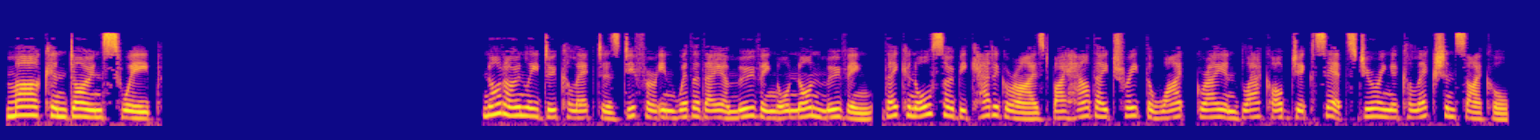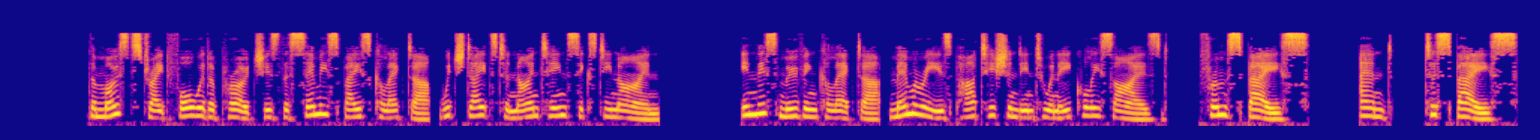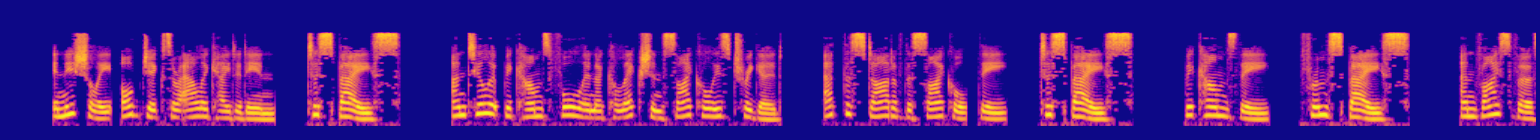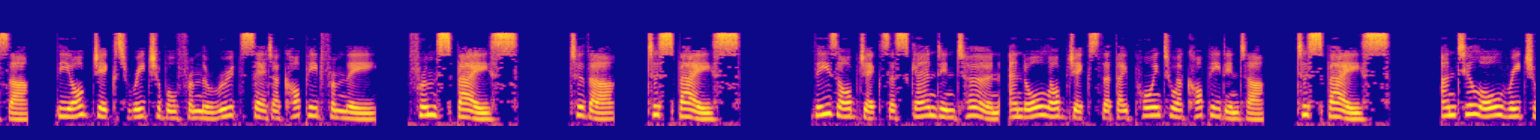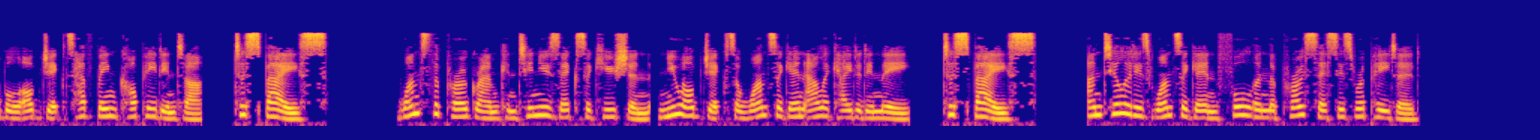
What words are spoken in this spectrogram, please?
Mark and don't sweep. Not only do collectors differ in whether they are moving or non-moving, they can also be categorized by how they treat the white, gray and black object sets during a collection cycle. The most straightforward approach is the semi-space collector, which dates to 1969. In this moving collector, memory is partitioned into an equally sized from space and to space. Initially, objects are allocated in to space until it becomes full and a collection cycle is triggered. At the start of the cycle, the to space becomes the from space and vice versa. The objects reachable from the root set are copied from the from space to the to space. These objects are scanned in turn, and all objects that they point to are copied into to space until all reachable objects have been copied into to space. Once the program continues execution, new objects are once again allocated in the to space until it is once again full and the process is repeated.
